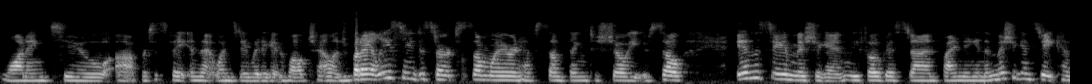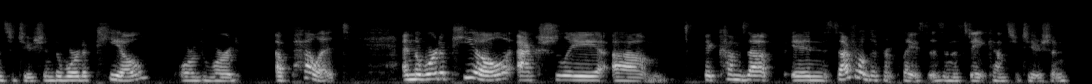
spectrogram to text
wanting to uh, participate in that Wednesday Way to Get Involved challenge. But I at least need to start somewhere and have something to show you. So in the state of Michigan, we focused on finding in the Michigan State Constitution the word appeal or the word appellate. And the word appeal actually um, it comes up in several different places in the state constitution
